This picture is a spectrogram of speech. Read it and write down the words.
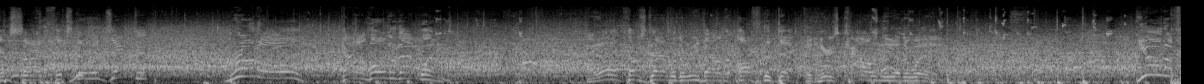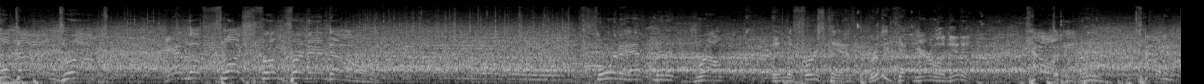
Inside, Fitzner rejected. Bruno got a hold of that one. Ayala comes down with a rebound off the deck, and here's Cowan the other way. Beautiful dime drop, and the flush from Fernando. Four and a half minute drought in the first half really kept Maryland in it. Cowan, count.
